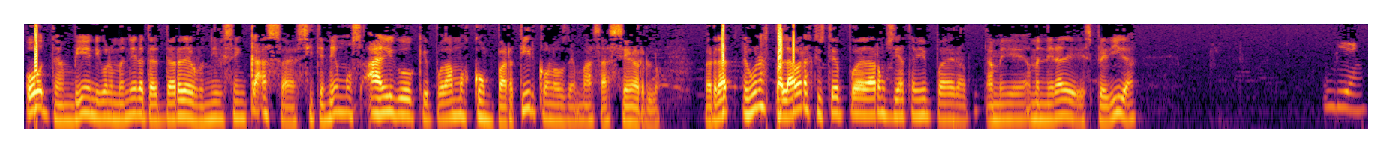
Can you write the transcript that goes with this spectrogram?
o también de igual manera tratar de reunirse en casa. Si tenemos algo que podamos compartir con los demás, hacerlo. ¿Verdad? Algunas palabras que usted pueda darnos ya también para, a, manera de despedida. Bien.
